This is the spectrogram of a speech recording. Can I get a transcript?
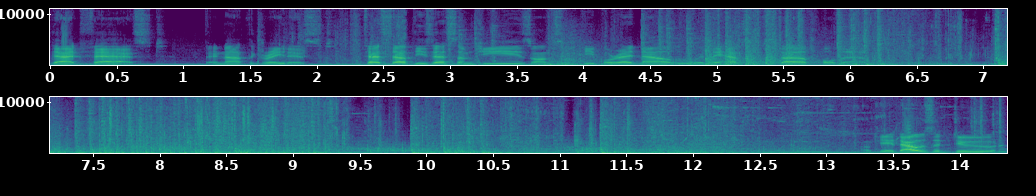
that fast. They're not the greatest. Test out these SMGs on some people right now. Ooh, and they have some stuff. Hold up. Okay, that was a dude.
